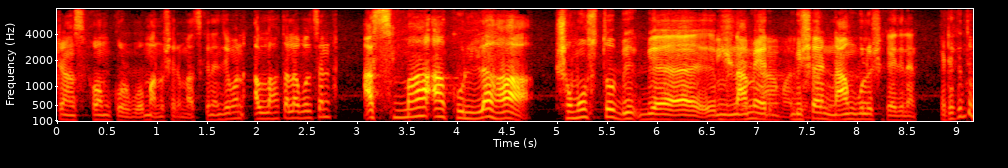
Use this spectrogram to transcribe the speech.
ট্রান্সফর্ম করব মানুষের মাঝখানে। যেমন আল্লাহ তালা বলছেন আসমা আকুল্লাহা সমস্ত নামের বিষয়ের নামগুলো শিখাই দিলেন। এটা কিন্তু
